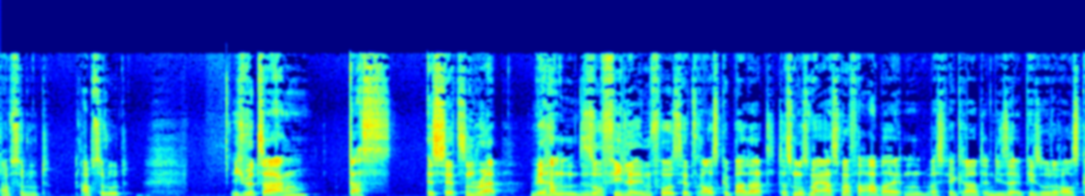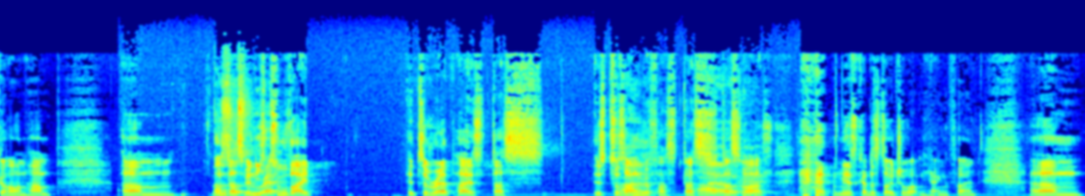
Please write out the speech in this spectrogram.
Absolut, absolut. Ich würde sagen, das ist jetzt ein Rap wir haben so viele Infos jetzt rausgeballert. Das muss man erstmal verarbeiten, was wir gerade in dieser Episode rausgehauen haben. Ähm, und dass wir nicht Rap? zu weit. It's a Rap heißt, das ist zusammengefasst. Das, ah, ja, das okay. war's. Mir ist gerade das deutsche Wort nicht eingefallen. Ähm,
